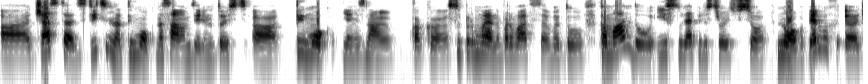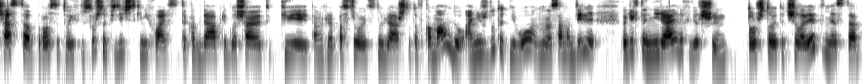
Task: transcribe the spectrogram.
а, часто действительно ты мог на самом деле, ну то есть а, ты мог, я не знаю, как э, Супермен ворваться в эту команду и с нуля перестроить все. Но, во-первых, э, часто просто твоих ресурсов физически не хватит. Это когда приглашают QA, там, например, построить с нуля что-то в команду, они ждут от него, ну, на самом деле, каких-то нереальных вершин. то, что этот человек вместо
